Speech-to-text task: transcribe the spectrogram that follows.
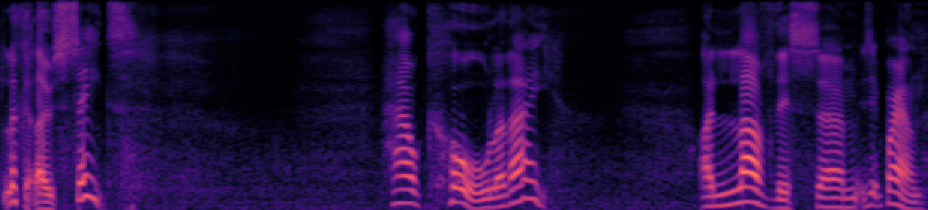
Look at those seats. How cool are they? I love this. Um, is it brown?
